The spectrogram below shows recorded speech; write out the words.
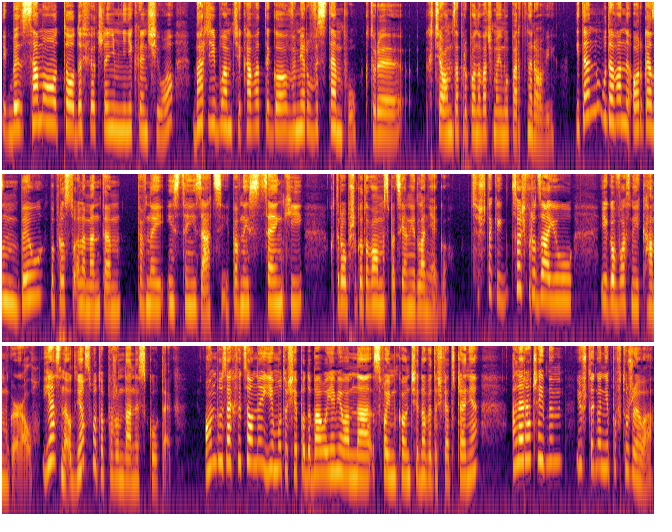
jakby samo to doświadczenie mnie nie kręciło. Bardziej byłam ciekawa tego wymiaru występu, który chciałam zaproponować mojemu partnerowi. I ten udawany orgazm był po prostu elementem pewnej inscenizacji, pewnej scenki, którą przygotowałam specjalnie dla niego. Coś w, takiej, coś w rodzaju jego własnej cam girl. Jasne, odniosło to pożądany skutek. On był zachwycony, jemu to się podobało, ja miałam na swoim koncie nowe doświadczenie, ale raczej bym już tego nie powtórzyła.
